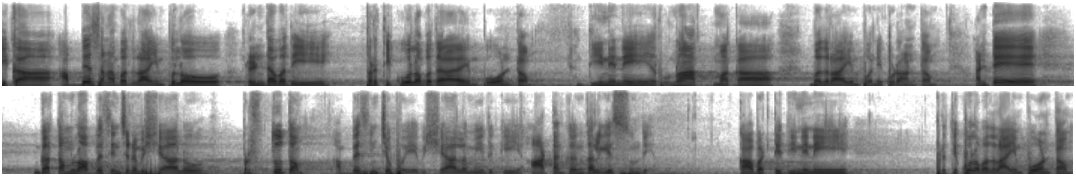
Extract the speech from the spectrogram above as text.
ఇక అభ్యసన బదలాయింపులో రెండవది ప్రతికూల బదలాయింపు అంటాం. దీనినే రుణాత్మక బదలాయింపు అని కూడా అంటాం. అంటే గతంలో అభ్యసించిన విషయాలు ప్రస్తుతం అభ్యసించబోయే విషయాల మీదకి ఆటంకం కలిగిస్తుంది. కాబట్టి దీనిని ప్రతికూల బదలాయింపు అంటాం.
